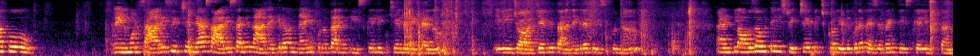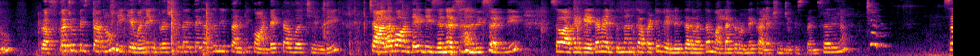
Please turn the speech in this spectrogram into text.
నాకు రెండు మూడు సారీస్ ఇచ్చింది. ఆ సారీస్ అన్ని నా దగ్గర ఉన్నాయి. ఇప్పుడు తనకి తీసుకెళ్ళి ఇచ్చేది రిటర్న్ ఇవి జార్జెట్ తన దగ్గర తీసుకున్నా. అండ్ బ్లౌజ్ ఒకటి స్టిచ్ చేయించుకోవాలి. ఇది కూడా మెజర్మెంట్ తీసుకెళ్ళి ఇస్తాను. రఫ్గా చూపిస్తాను. మీకు ఏమైనా ఇంట్రెస్టెడ్ అయితే కనుక మీరు తనకి కాంటాక్ట్ అవ్వచ్చండి. చాలా బాగుంటాయి డిజైనర్ సారీస్ అన్ని. సో అక్కడికి అయితే వెళ్తున్నాను కాబట్టి వెళ్ళిన తర్వాత మళ్ళీ అక్కడ ఉండే కలెక్షన్ చూపిస్తాను. సరేనా? సో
